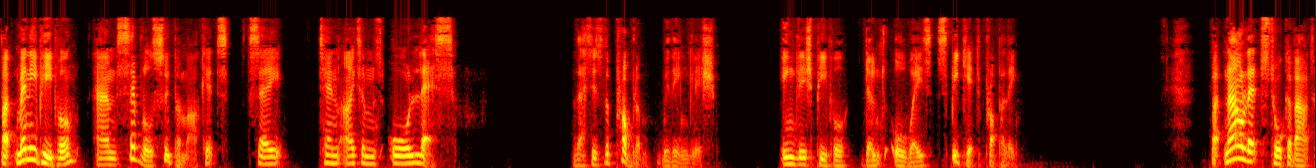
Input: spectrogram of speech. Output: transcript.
But many people and several supermarkets say 10 items or less. That is the problem with English. English people don't always speak it properly. But now let's talk about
